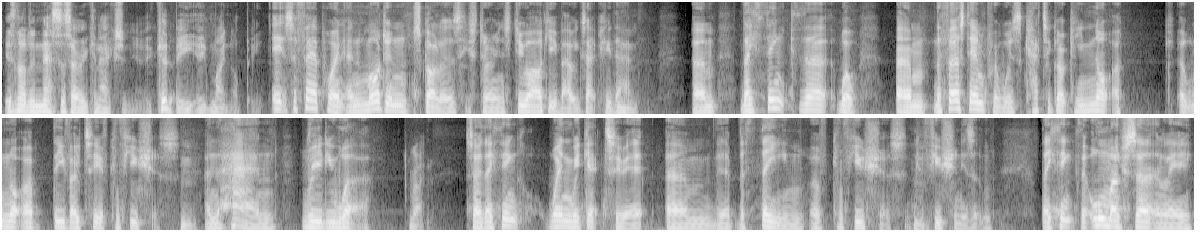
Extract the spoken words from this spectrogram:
it's not a necessary connection. You know, it could be. It might not be. It's a fair point, and modern scholars, historians, do argue about exactly that. Um, they think that well, um, the first emperor was categorically not a not a devotee of Confucius, and the Han really were. Right. So they think when we get to it, um, the the theme of Confucius and Confucianism, they think that almost certainly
